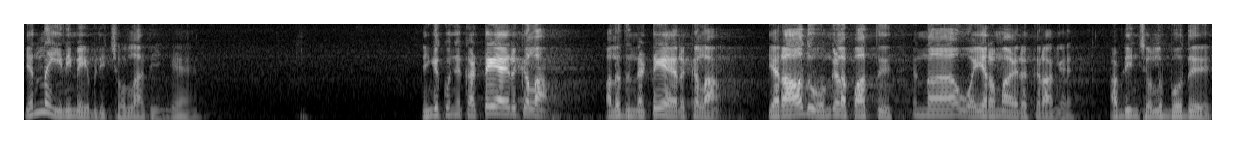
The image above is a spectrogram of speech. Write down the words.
என்ன இனிமே இப்படி சொல்லாதீங்க? நீங்கள் கொஞ்சம் கட்டையாக இருக்கலாம் அல்லது நெட்டையாக இருக்கலாம். யாராவது உங்களை பார்த்து என்ன உயரமாக இருக்கிறாங்க? அப்படின்னு சொல்லும்போது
